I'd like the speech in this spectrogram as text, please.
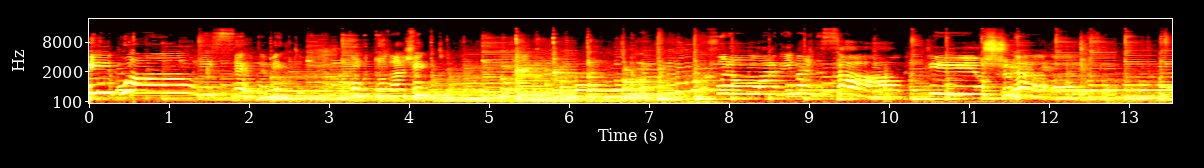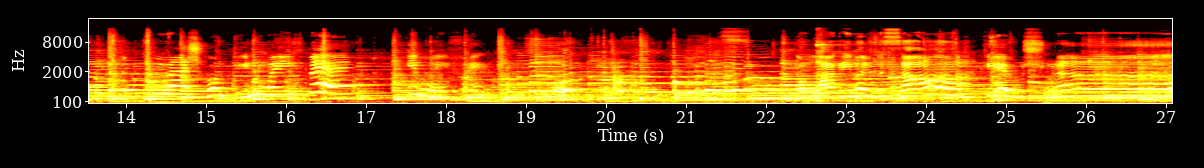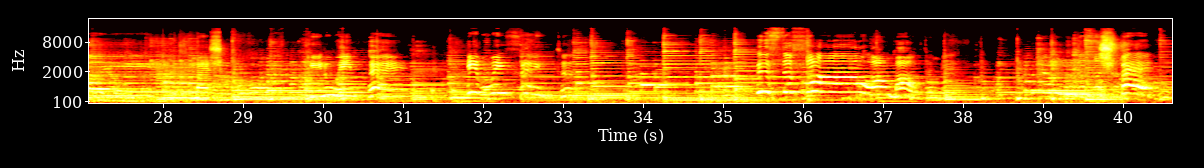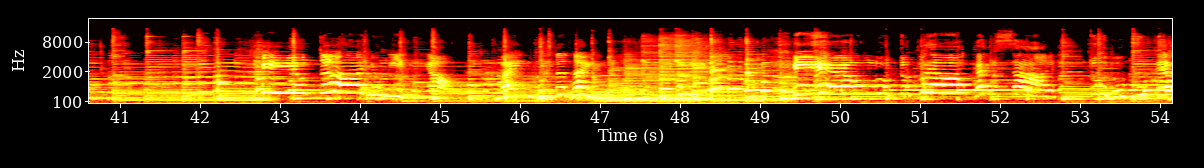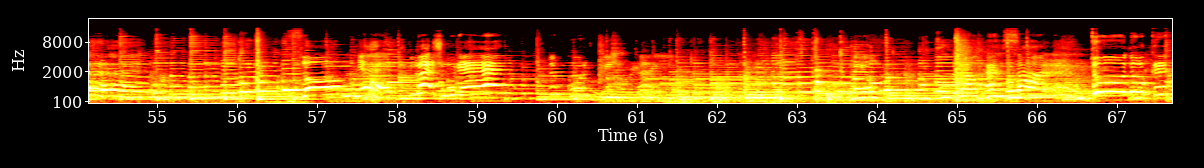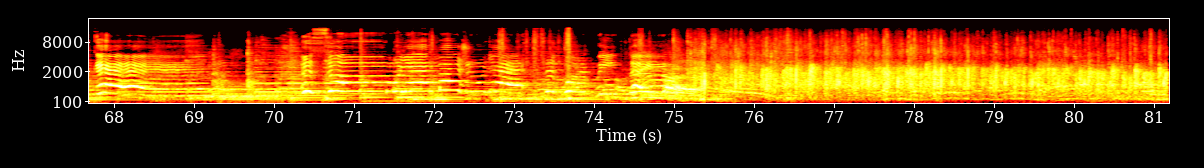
Igual e certamente Como toda a gente. Foram lágrimas de sal Que eu chorei. Mas continuei em pé E vou em frente. Mas Sou mulher, mas mulher de corpo inteiro.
